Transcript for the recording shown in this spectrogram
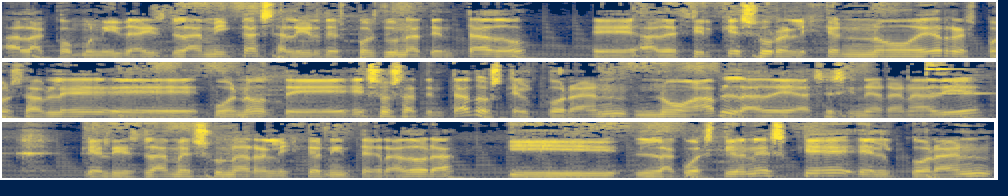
a la comunidad islámica salir después de un atentado eh, a decir que su religión no es responsable, eh, bueno, de esos atentados, que el Corán no habla de asesinar a nadie, que el Islam es una religión integradora y la cuestión es que el Corán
